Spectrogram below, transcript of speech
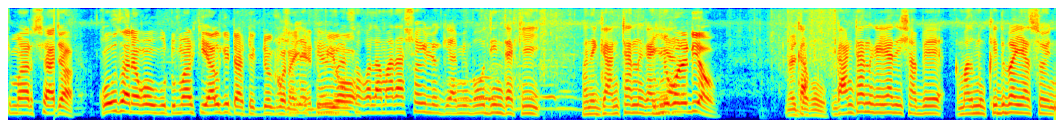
তোমার সাজা কৌ তোমার কিয়াল কিটা টিকটক বানাই? তুমি সকল আমার আসই লগি আমি বহুদিন থাকি মানে গান টান তুমি করে দিও আচ্ছা কৌ গান টান গাইয়ার হিসাবে আমার মুকিদ ভাই আসইন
